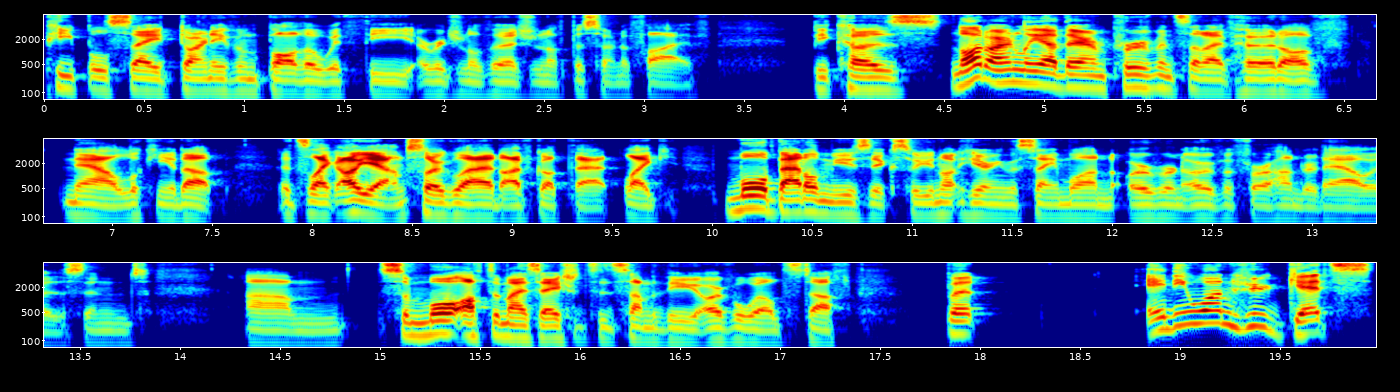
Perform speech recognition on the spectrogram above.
people say don't even bother with the original version of Persona 5. Because not only are there improvements that I've heard of now looking it up, it's like, oh yeah, I'm so glad I've got that. Like more battle music so you're not hearing the same one over and over for 100 hours and um, some more optimizations in some of the overworld stuff. But anyone who gets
